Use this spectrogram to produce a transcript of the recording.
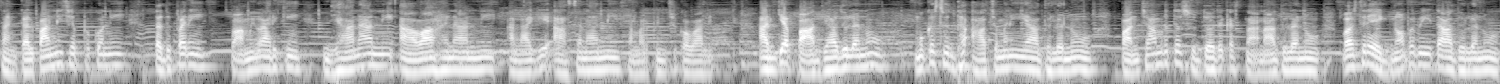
సంకల్పాన్ని చెప్పుకొని తదుపరి స్వామివారికి ధ్యానాన్ని ఆవాహనాన్ని అలాగే ఆసనాన్ని సమర్పించుకోవాలి. అర్ఘ్య పాద్యాదులను ముఖశుద్ధ ఆచమనీయాదులను పంచామృత శుద్ధోదక స్నానాదులను వస్త్ర యజ్ఞోపవీతాదులను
